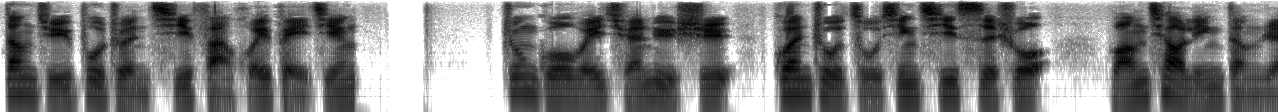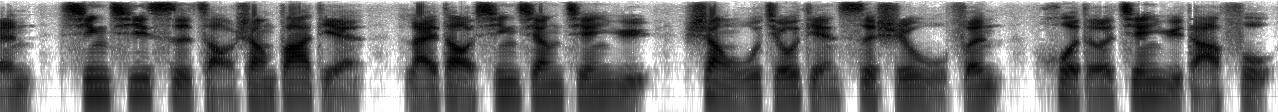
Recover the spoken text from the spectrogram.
当局不准其返回北京。中国维权律师关注组星期四说，王俏玲等人星期四早上八点来到新乡监狱，上午九点四十五分获得监狱答复，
